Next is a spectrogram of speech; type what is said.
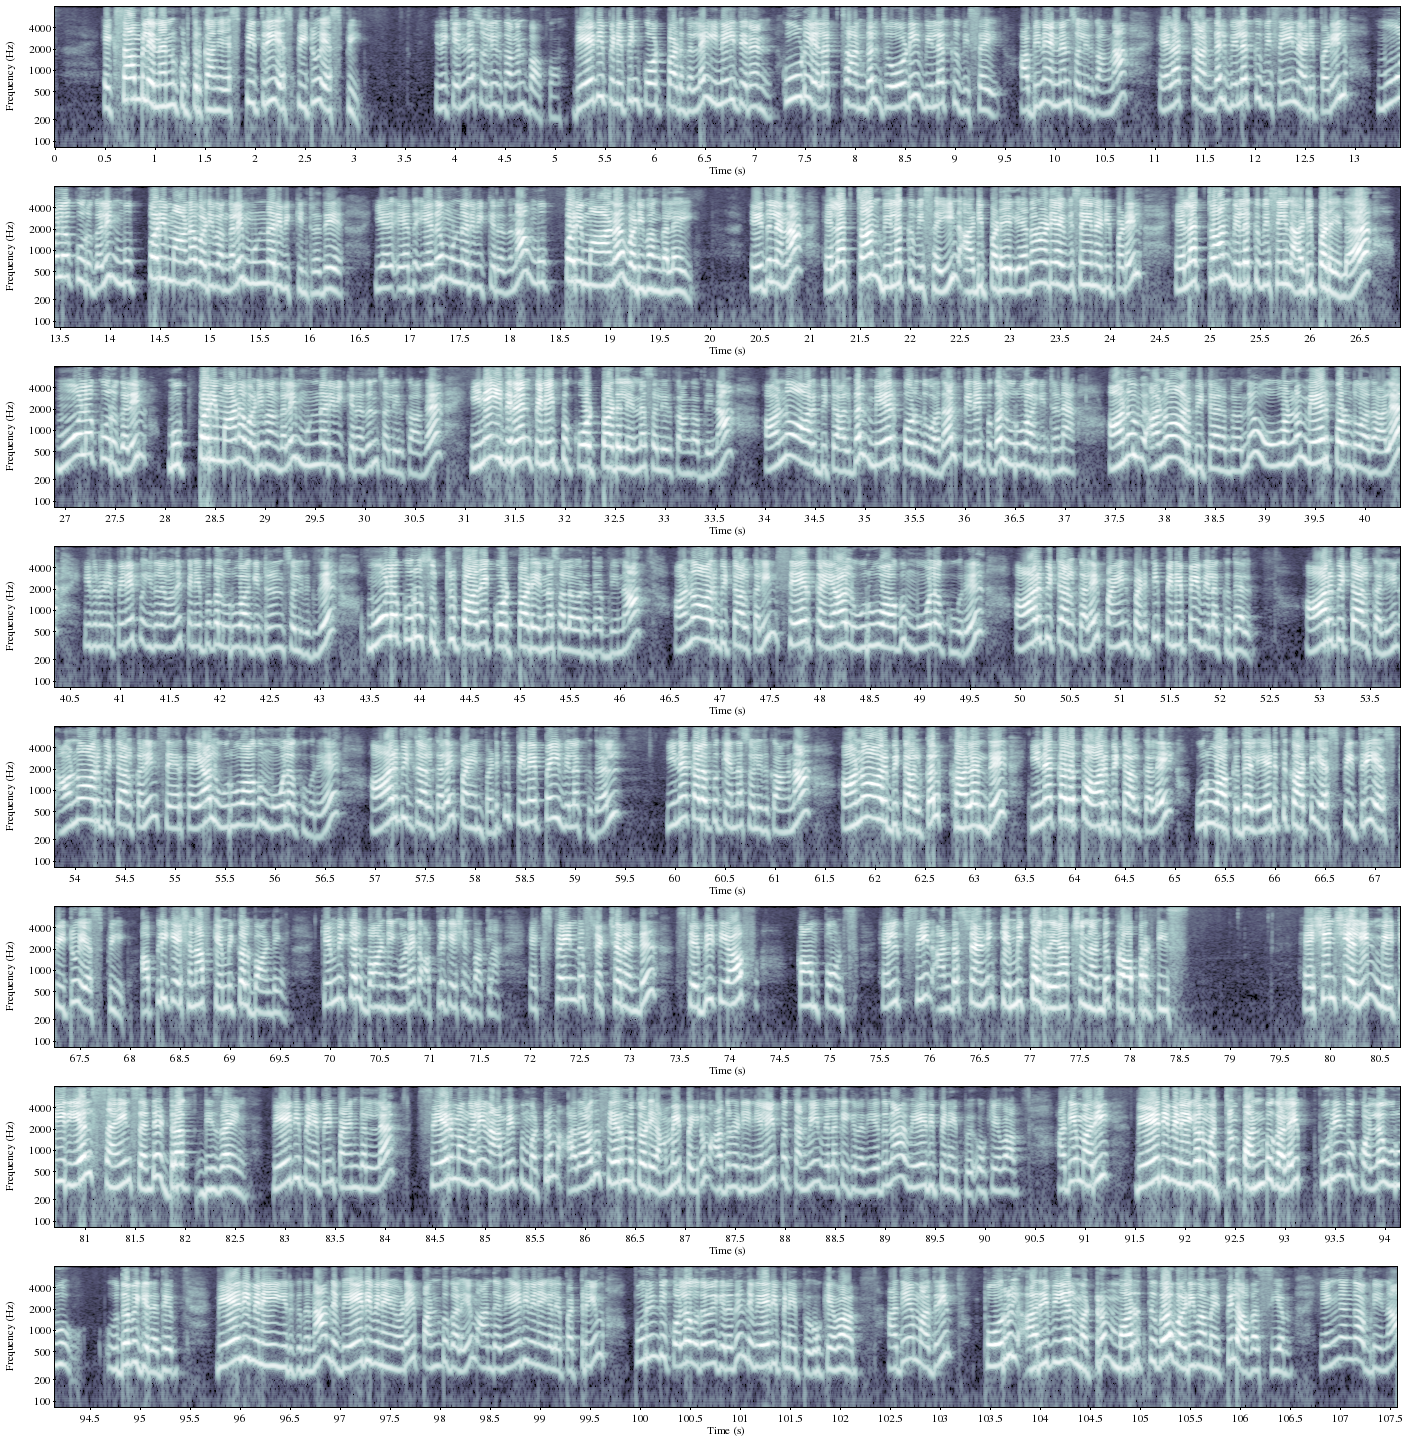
example என்னன்னு கொடுத்துருக்காங்க sp3 sp2 sp இதுக்கு என்ன சொல்லியிருக்காங்கன்னு பார்ப்போம். வேதி பிணைப்பின் கோட்பாடுகளில் இணைதிறன் கூடு எலக்ட்ரான்கள் ஜோடி விலக்கு விசை அப்படின்னா என்னன்னு சொல்லியிருக்காங்கன்னா எலக்ட்ரான்கள் விலக்கு விசையின் அடிப்படையில் மூலக்கூறுகளின் முப்பரிமாண வடிவங்களை முன்னறிவிக்கின்றது. எ- எது- எதை முன்னறிவிக்கிறதுனா முப்பரிமாண வடிவங்களை. எதுலனா எலக்ட்ரான் விலக்கு விசையின் அடிப்படையில் எதனுடைய விசையின் அடிப்படையில்? எலக்ட்ரான் விலக்கு விசையின் அடிப்படையில் மூலக்கூறுகளின் முப்பரிமாண வடிவங்களை முன்னறிவிக்கிறதுன்னு சொல்லியிருக்காங்க. இணைதிறன் பிணைப்பு கோட்பாடில் என்ன சொல்லியிருக்காங்க அப்படின்னா அணு ஆர்பிட்டால்கள் மேற்பொருந்துவதால் பிணைப்புகள் உருவாகின்றன. அணு அணு ஆர்பிட்டால்கள் வந்து ஒவ்வொன்றும் மேற்பொருந்துவதால் இதனுடைய பிணைப்பு இதில் வந்து பிணைப்புகள் உருவாகின்றன சொல்லியிருக்குது. மூலக்கூறு சுற்றுப்பாதை கோட்பாடு என்ன சொல்ல வருது அப்படின்னா அணு ஆர்பிட்டால்களின் சேர்க்கையால் உருவாகும் மூலக்கூறு ஆர்பிட்டால்களை பயன்படுத்தி பிணைப்பை விளக்குதல். ஆர்பிட்டால்களின் அணு ஆர்பிட்டால்களின் சேர்க்கையால் உருவாகும் மூலக்கூறு ஆர்பிட்டால்களை பயன்படுத்தி பிணைப்பை விளக்குதல். இனக்கலப்புக்கு என்ன சொல்லியிருக்காங்கன்னா அணு ஆர்பிட்டால்கள் கலந்து இனக்கலப்பு ஆர்பிட்டால்களை உருவாக்குதல். எடுத்துக்காட்டு SP three SP two SP application of chemical bonding chemical பாண்டிங்கோட application பார்க்கலாம். Explain the structure and stability of compounds helps in understanding chemical reaction and properties essential in material science and drug design வேதி பிணைப்பின் பயன்களில் சேர்மங்களின் அமைப்பு மற்றும் அதாவது சேர்மத்தோடைய அமைப்பையும் அதனுடைய நிலைப்புத்தன்மையும் விளக்குகிறது. எதுனா வேதி பிணைப்பு ஓகேவா அதே மாதிரி வேதிவினைகள் மற்றும் பண்புகளை புரிந்து கொள்ள உரு உதவுகிறது. வேதிவினை இருக்குதுன்னா அந்த வேதிவினையோடைய பண்புகளையும் அந்த வேதிவினைகளை பற்றியும் புரிந்து கொள்ள உதவுகிறது இந்த வேதிப்பிணைப்பு ஓகேவா அதே மாதிரி பொருள் அறிவியல் மற்றும் மருத்துவ வடிவமைப்பில் அவசியம். எங்கெங்க அப்படின்னா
